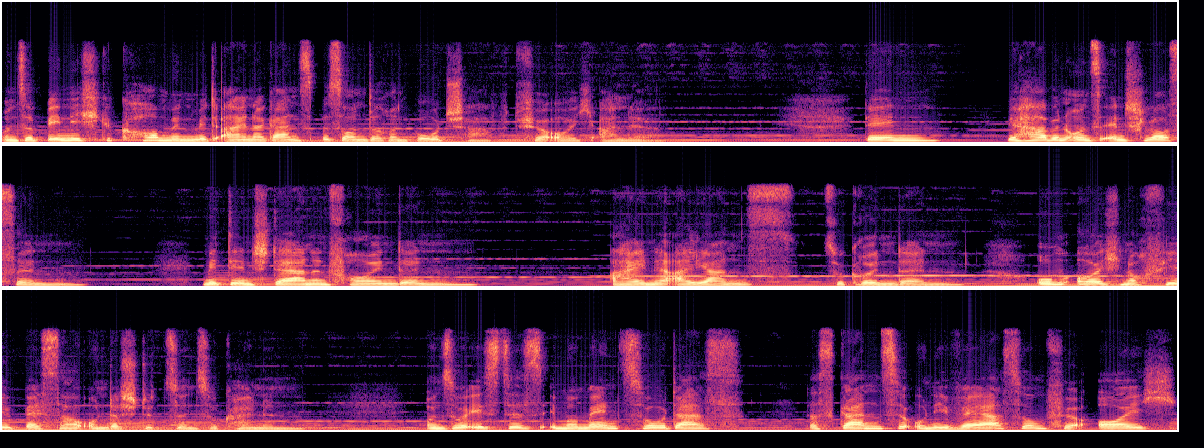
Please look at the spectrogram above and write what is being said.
Und so bin ich gekommen mit einer ganz besonderen Botschaft für euch alle. Denn wir haben uns entschlossen, mit den Sternenfreunden eine Allianz zu gründen, um euch noch viel besser unterstützen zu können. Und so ist es im Moment so, dass das ganze Universum für euch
